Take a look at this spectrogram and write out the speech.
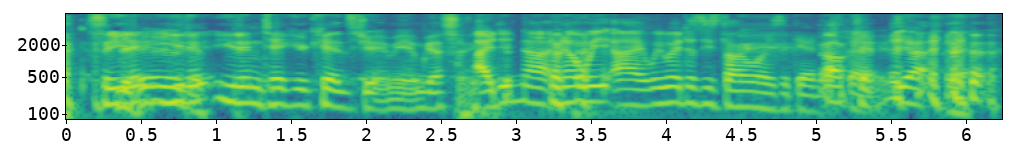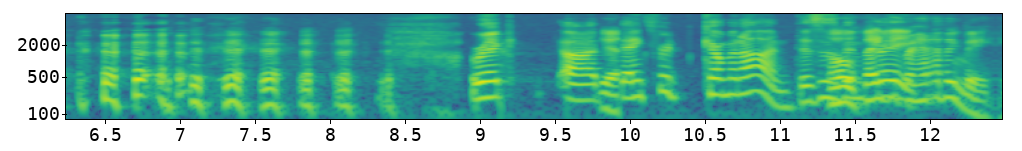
So you, didn't, you didn't you didn't take your kids, Jamie? I'm guessing. I did not. No, we I we went to see Star Wars again. okay, instead. yeah. Ric, uh, Yeah. thanks for coming on. This has oh, been thank great. you for having me.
